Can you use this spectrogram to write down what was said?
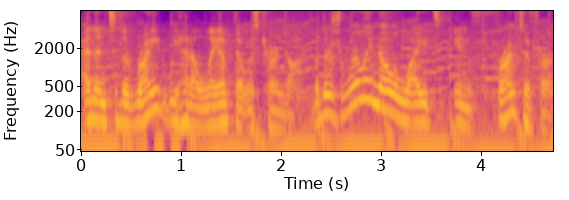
and then to the right, we had a lamp that was turned on. But there's really no lights in front of her.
